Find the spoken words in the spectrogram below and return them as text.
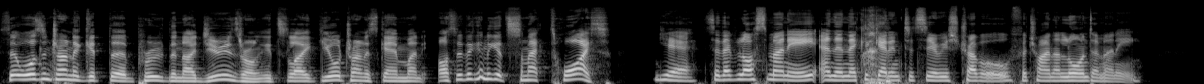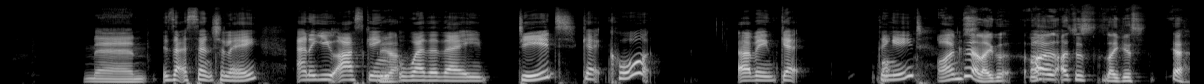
So it wasn't trying to get the prove the Nigerians wrong. It's like you're trying to scam money. Oh, so they're gonna get smacked twice. Yeah. So they've lost money and then they could get into serious trouble for trying to launder money. Man, Is that essentially? And are you asking Yeah. whether they did get caught? I mean, get thingied? I'm Yeah, like I, I just like it's yeah.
